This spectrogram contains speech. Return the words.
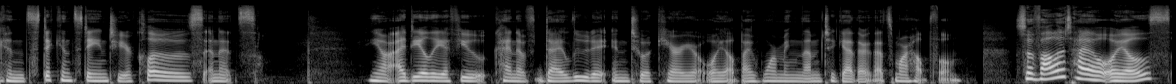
can stick and stain to your clothes and it's you know ideally if you kind of dilute it into a carrier oil by warming them together that's more helpful. So volatile oils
